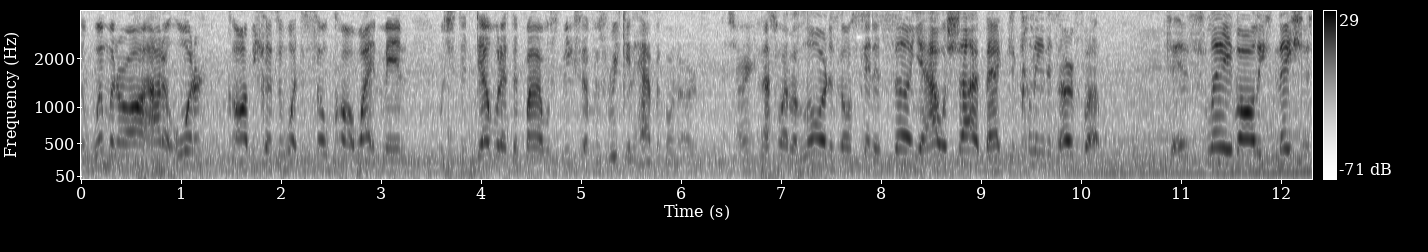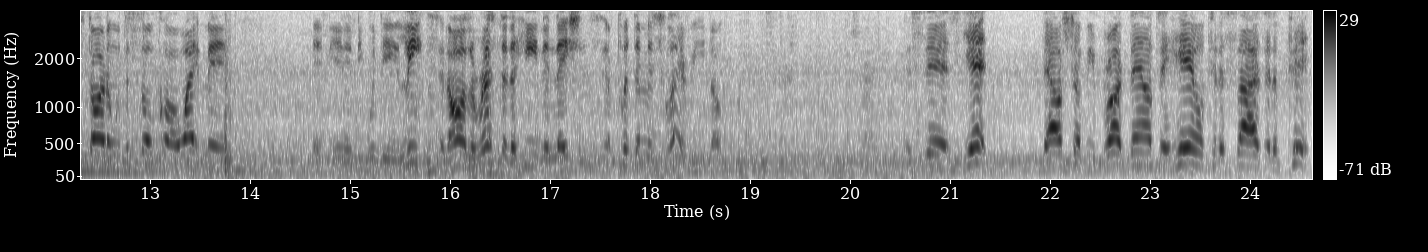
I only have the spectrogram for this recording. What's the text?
The women are all out of order. All because of what the so-called white man, which is the devil that the Bible speaks of, is wreaking havoc on the earth. That's right. And that's why the Lord is going to send his son, Yahweh Shai, back to clean this earth up, to enslave all these nations, starting with the so-called white man, and, and with the elites and all the rest of the heathen nations, and put them in slavery, you know. That's right. It says, Yet thou shalt be brought down to hell to the sides of the pit.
